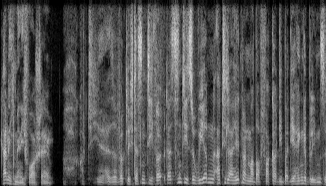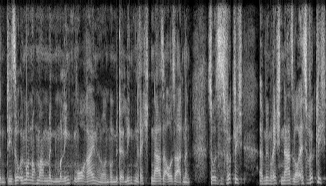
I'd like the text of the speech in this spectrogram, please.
kann ich mir nicht vorstellen. Oh Gott, hier, also wirklich, das sind die, das sind die so weirden Attila Hildmann Motherfucker, die bei dir hängen geblieben sind, die so immer noch mal mit dem linken Ohr reinhören und mit der linken rechten Nase ausatmen. So ist es wirklich äh, mit dem rechten Nasenloch. Es ist wirklich,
